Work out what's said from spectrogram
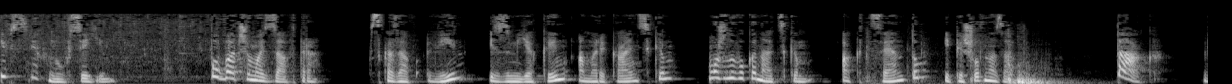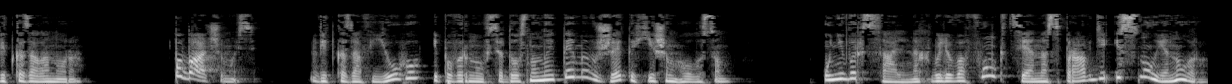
і всміхнувся їм. Побачимось завтра, сказав він із м'яким американським, можливо, канадським акцентом і пішов назад. Так, відказала Нора. Побачимось, відказав Юго і повернувся до основної теми вже тихішим голосом. Універсальна хвильова функція насправді існує, Норо.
